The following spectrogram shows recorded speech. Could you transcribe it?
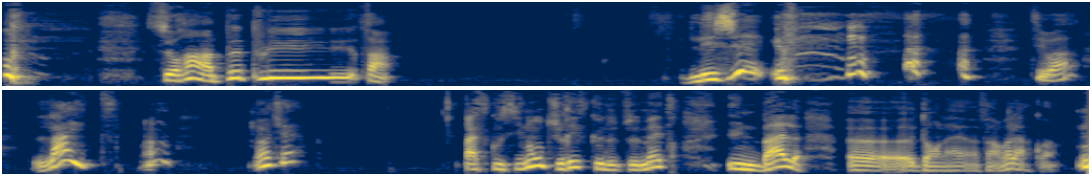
sera un peu plus, enfin, léger. tu vois, light. Hein? Ok. Parce que sinon, tu risques de te mettre une balle euh, dans la... Enfin, voilà, quoi.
